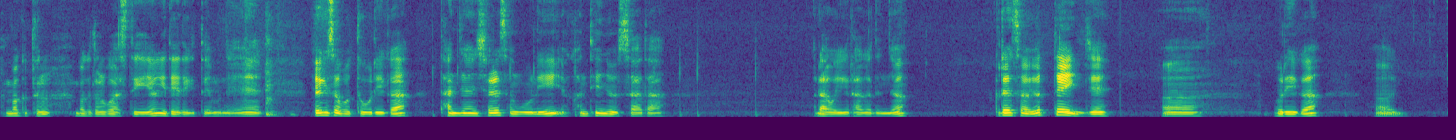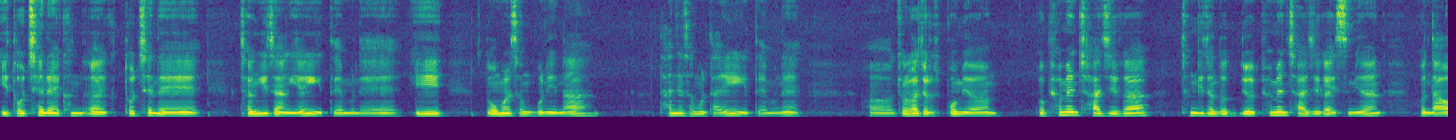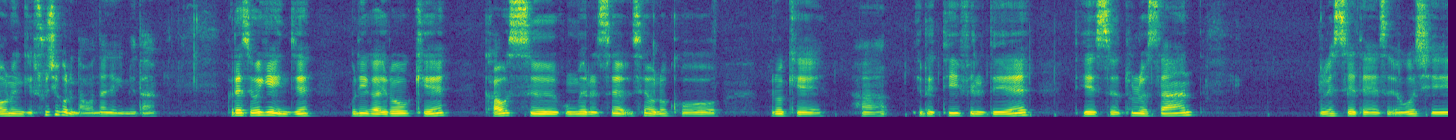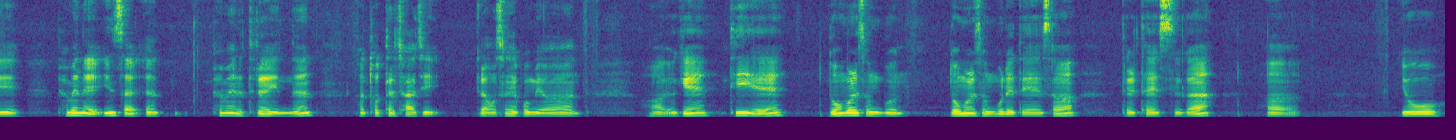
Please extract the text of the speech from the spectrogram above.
한 바퀴 돌, 한 바퀴 돌고 왔을 때 0이 돼야 되기 때문에 여기서부터 우리가 탄젠셜 성분이 컨티뉴스하다 라고 얘기를 하거든요. 그래서 이때 이제 어, 우리가 어, 이 도체 내 컨- 어, 도체 내 전기장이 0이기 때문에 이 노멀 성분이나 탄젠 성분이 다 0이기 때문에 어, 결과적으로 보면 요 표면 차지가 전기전도 요 표면 차지가 있으면 요 나오는 게 수직으로 나온다는 얘기입니다. 그래서 여기에 이제 우리가 이렇게 가우스 공면을 세, 세워놓고 이렇게 하, 이렇게 D 필드에 DS 둘러싼 S에 대해서 이것이 표면에 인사 어, 표면에 들어있는 토탈 차지라고 생각해 보면 어, 여기에 D의 노멀 성분 노멀 성분에 대해서 델타 S가 어, 요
